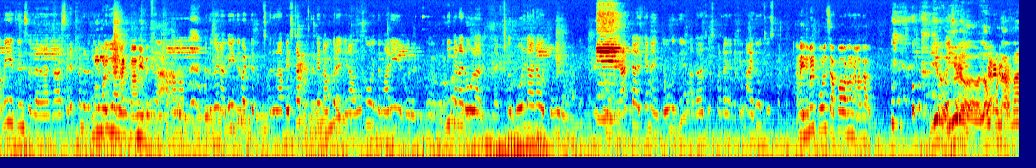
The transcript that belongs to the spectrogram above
அமையுதுன்னு சொல்லலாம் நான் செலக்ட் பண்ணுறதுக்கு மட்டும் செலக்ட் அமையுது. ஆமா. அந்த மாதிரி அமையுது பட் அது நான் பெஸ்ட்டாக கொடுத்துருக்கேன் நம்புறேன். ஏன்னா அவங்களுக்கும் இந்த மாதிரி ஒரு யூனிக்கான ரோலாக இருக்குல்ல. ஒரு போல்டான ஒரு பொண்ணு ரோல் இருக்கு. ஸோ ஒரு கேப்டாக இருக்கேன்னு எனக்கு தோணுது. அதாவது சூஸ் பண்ணுறேன்னு நினைக்கிறேன். நான் எதுவும் சூஸ் பண்ணேன் ஆனால் இது மாதிரி போலீஸ் அப்பா வரதான் நல்லா தான் இருக்கும் ஹீரோ ஹீரோ லவ் பண்ணாருன்னா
